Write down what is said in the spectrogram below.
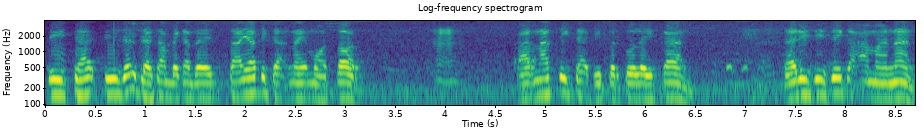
Tidak, tidak saya sudah sampaikan tadi, saya tidak naik motor Hmm. karena tidak diperbolehkan dari sisi keamanan.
